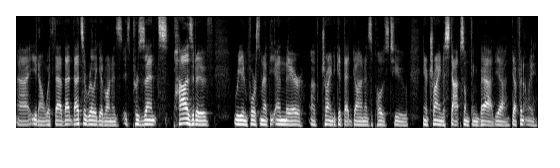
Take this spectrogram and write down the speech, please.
Uh, you know, with that that that's a really good one. Is is present positive reinforcement at the end there of trying to get that done as opposed to you know trying to stop something bad. Yeah, definitely.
